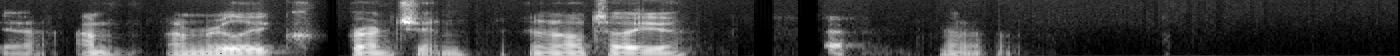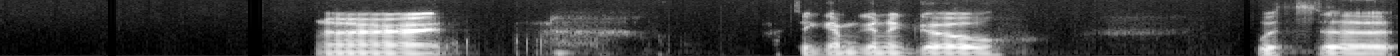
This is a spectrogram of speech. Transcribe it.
Yeah, I'm I'm really crunching, and I'll tell you. Okay. Know. Uh, All right. I think I'm gonna go with the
